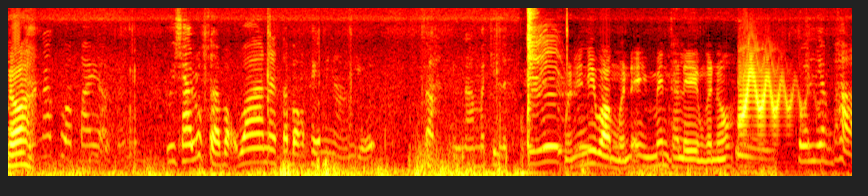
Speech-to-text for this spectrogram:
เนาะน่ากลัวไปอะวิชาลูกเสือบอกว่าในตะบองเพชรมีน้ำเยอะจ้ะดูน้ำมากินเลย เหมือนไอ้นี่ว่าเหมือนไอ้เม่นทะเลเหมือนกันเนาะ ตัวเลี้ยงผา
